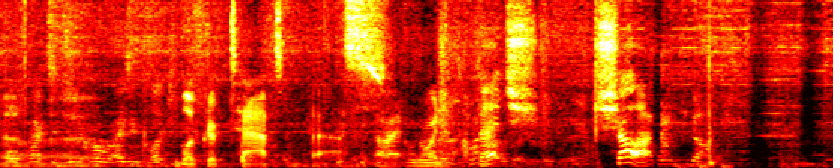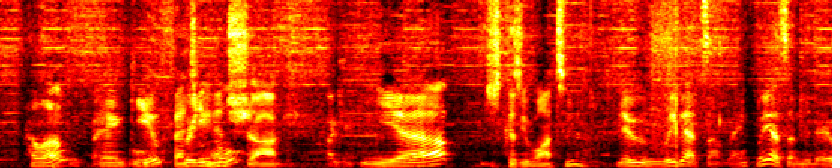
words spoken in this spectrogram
Collection. Blood Crypt tapped and pass. All right, we're going to fetch, shock. Hello, thank you. Fetch Breeding and pool. shock. Yep. Just because you want to? No, we got something. We got something to do.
